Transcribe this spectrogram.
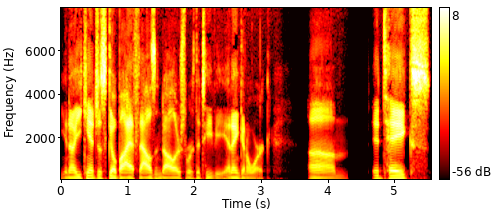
You know, you can't just go buy a thousand dollars worth of TV. It ain't gonna work. Um, it takes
